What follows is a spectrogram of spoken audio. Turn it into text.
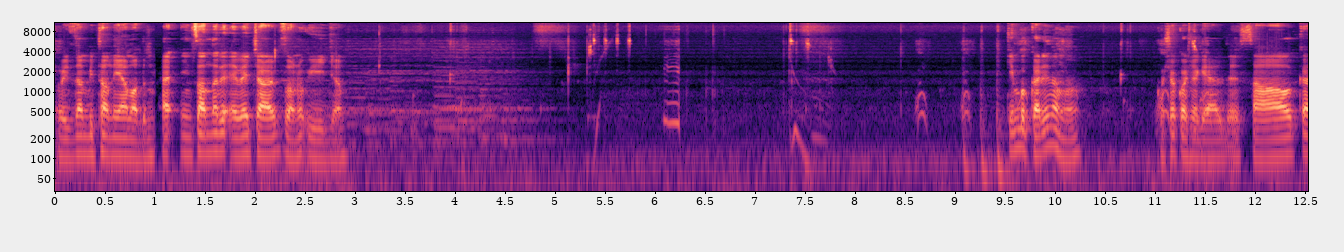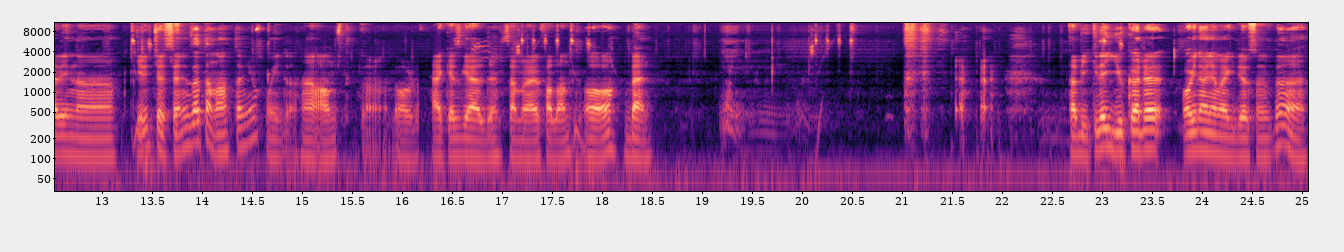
O yüzden bir tanıyamadım. Ha, İnsanları eve çağırıp sonra uyuyacağım. Kim bu Karina mı? Koşa koşa geldi. Sağ ol Karina. Geriçe senin zaten anahtarın yok muydu? Ha almıştık doğru. Herkes geldi. Samuel falan. O ben. Tabii ki de yukarı oyun oynamaya gidiyorsunuz değil mi?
